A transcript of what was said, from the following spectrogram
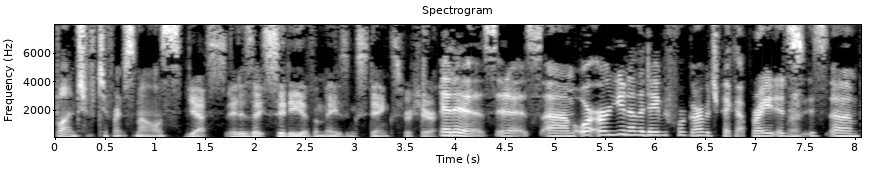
bunch of different smells. Yes, it is a city of amazing stinks for sure. It is. It is. Um, or, or, you know, the day before garbage pickup, right? It's, Right. it's, um,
